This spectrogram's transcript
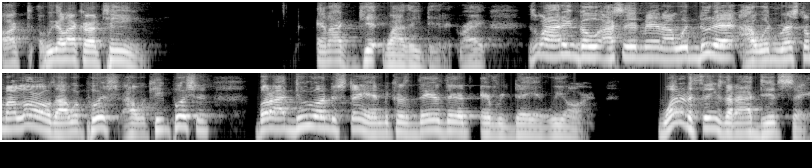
Our, we like our team. And I get why they did it, right? That's why I didn't go. I said, man, I wouldn't do that. I wouldn't rest on my laurels. I would push. I would keep pushing. But I do understand because they're there every day and we aren't. One of the things that I did say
